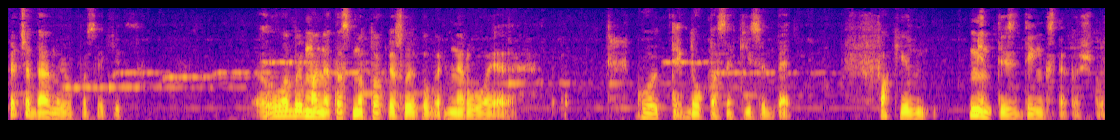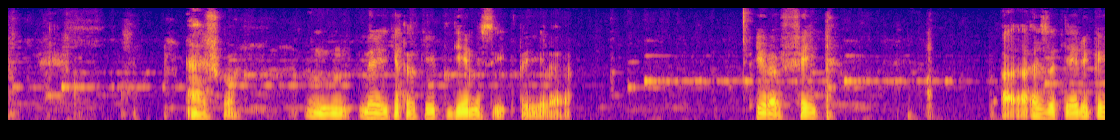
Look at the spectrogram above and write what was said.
Bet čia dar noriu pasakyti. Labai mane tas matuoklis laiko nervuoja. Ko tiek daug pasakysiu, bet fucking mintis dinksta kažkur. Aišku, reikėtų atkreipti dėmesį, tai yra, yra fake. Ezoterikai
